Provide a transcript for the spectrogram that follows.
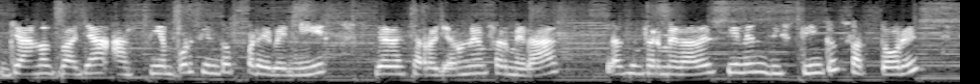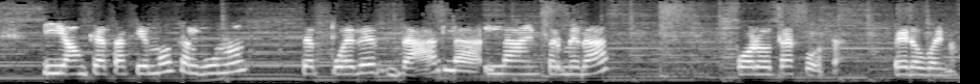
ya nos vaya a 100% prevenir de desarrollar una enfermedad. Las enfermedades tienen distintos factores y aunque ataquemos algunos, se puede dar la, la enfermedad por otra cosa. Pero bueno,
